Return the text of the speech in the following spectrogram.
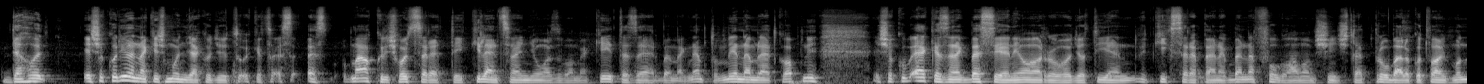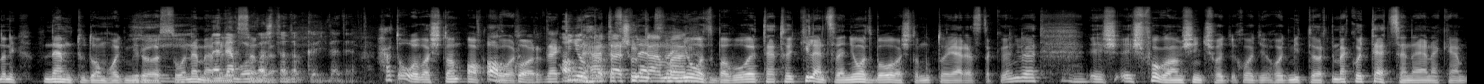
De hogy és akkor jönnek és mondják, hogy őt, ezt, ezt már akkor is hogy szerették, 98-ban, meg 2000-ben, meg nem tudom, miért nem lehet kapni, és akkor elkezdenek beszélni arról, hogy ott ilyen, hogy kik szerepelnek benne, fogalmam sincs, tehát próbálok ott valamit mondani, nem tudom, hogy miről szól, nem Mert emlékszem. nem olvastad a könyvedet. Hát olvastam akkor. Akkor, de kinyomtatás hát után már... 98-ban volt, tehát hogy 98-ban olvastam utoljára ezt a könyvet, mm. és, és fogalm sincs, hogy, hogy, hogy mi történt, meg hogy tetszene el nekem.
